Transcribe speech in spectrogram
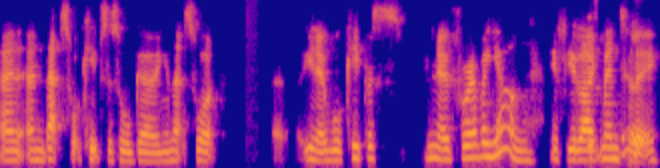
and and that's what keeps us all going and that's what uh, you know will keep us you know forever young if you like mentally.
